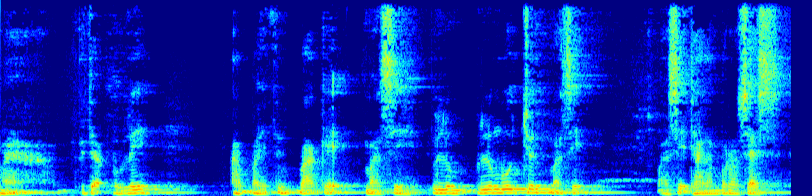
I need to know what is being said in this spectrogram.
Nah tidak boleh apa itu pakai masih belum belum wujud masih masih dalam proses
